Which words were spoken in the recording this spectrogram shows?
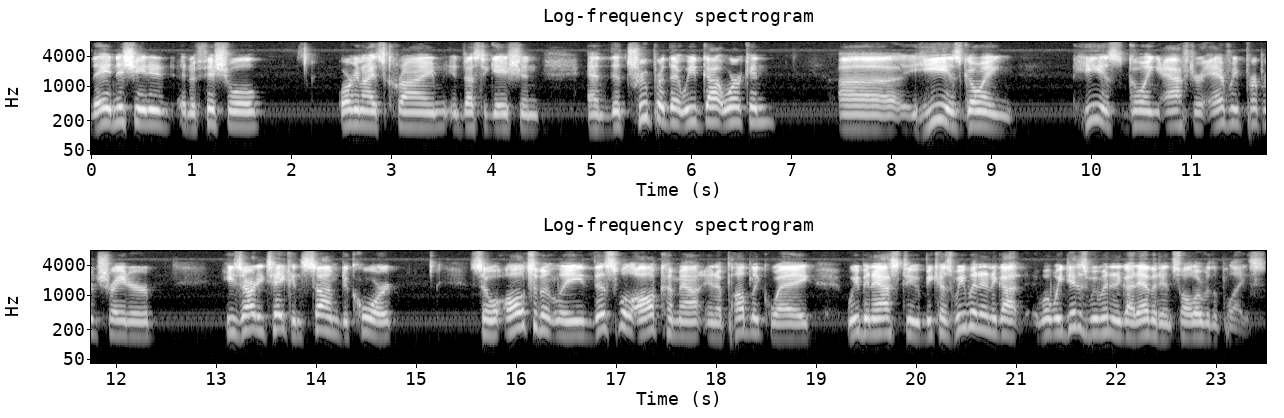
They initiated an official organized crime investigation, and the trooper that we've got working, uh, he is going, he is going after every perpetrator. He's already taken some to court. So ultimately, this will all come out in a public way we've been asked to because we went in and got what we did is we went in and got evidence all over the place.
